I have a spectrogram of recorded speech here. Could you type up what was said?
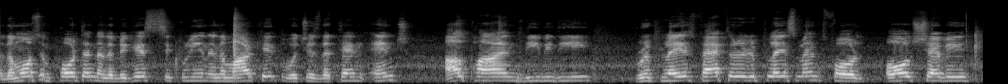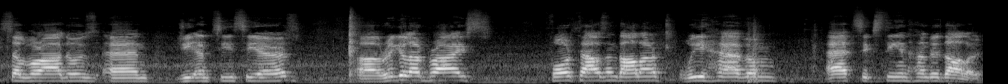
the most important and the biggest screen in the market, which is the 10-inch Alpine DVD replace factory replacement for all Chevy Silverados and GMC Sierras. Uh, regular price four thousand dollar. We have them at sixteen hundred dollar.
